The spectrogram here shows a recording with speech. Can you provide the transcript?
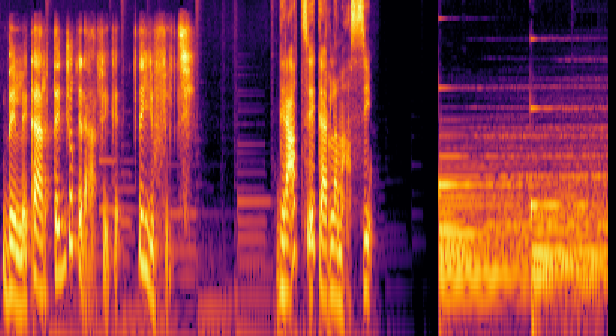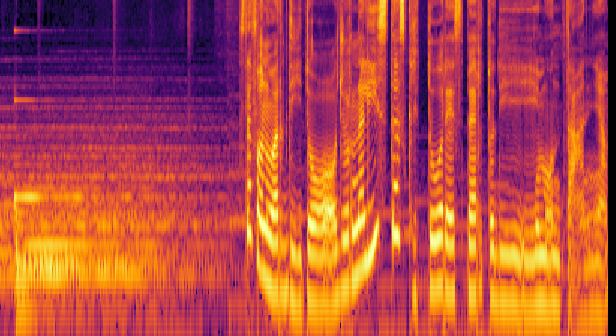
delle carte geografiche degli Uffizi. Grazie Carla Massi. Stefano Ardito, giornalista, scrittore esperto di montagna.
